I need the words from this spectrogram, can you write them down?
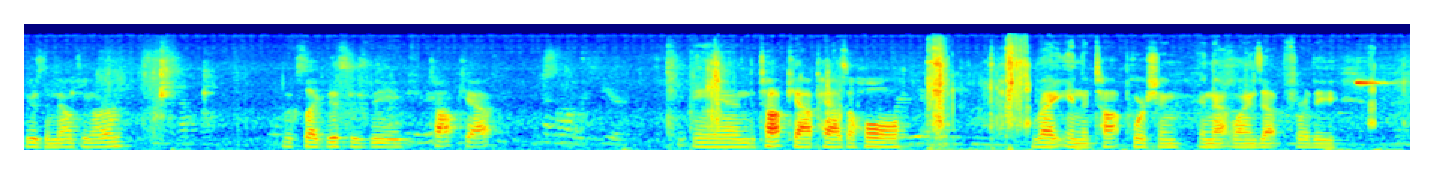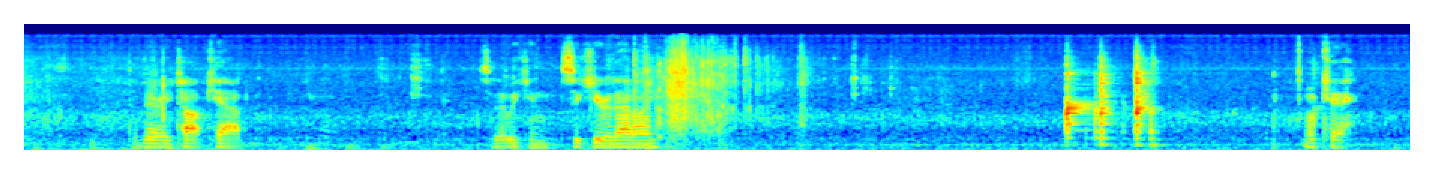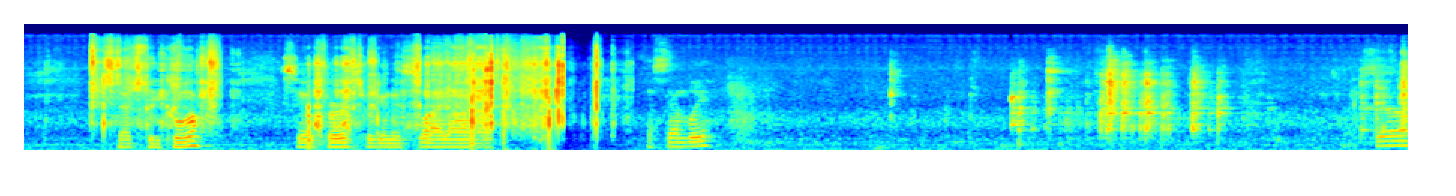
here's the mounting arm. Looks like this is the top cap. And the top cap has a hole right in the top portion and that lines up for the the very top cap so that we can secure that on. Okay, so that's pretty cool. So first we're going to slide on our assembly. so.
